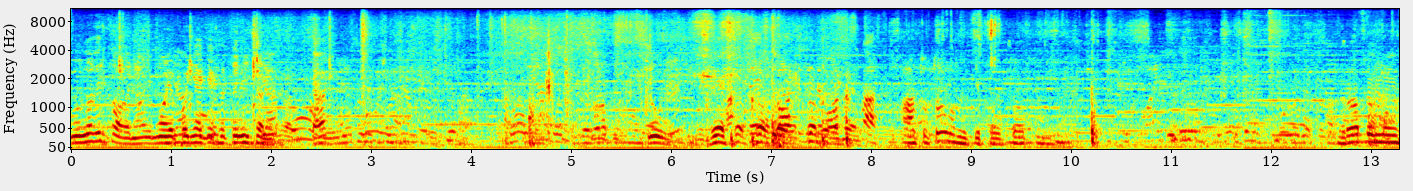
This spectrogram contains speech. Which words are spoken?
Ну, новенького, ну, моє поняття, що ти нічого не зробив, так? Ну, вже що, що, що, що буде? А тут воно типу втопно. Робимо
